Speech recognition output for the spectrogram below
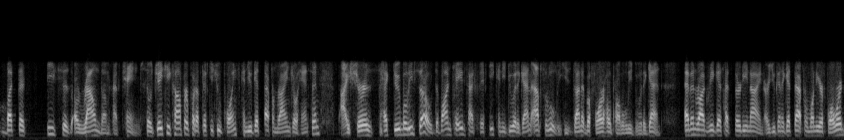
but the pieces around them have changed. So JT Compher put up 52 points. Can you get that from Ryan Johansen? I sure as heck do believe so. Devon Toews had 50. Can he do it again? Absolutely. He's done it before. He'll probably do it again. Evan Rodriguez had 39. Are you going to get that from one of your forwards?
